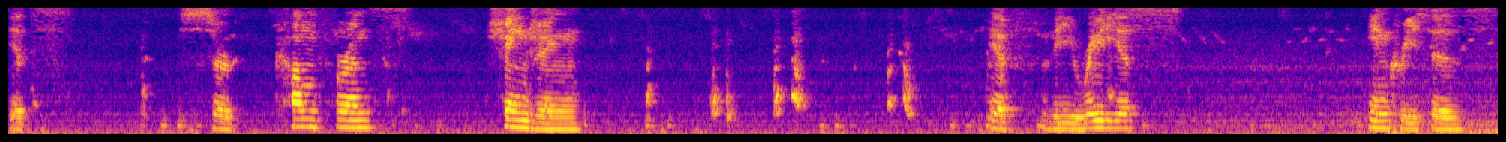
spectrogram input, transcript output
its circumference changing if the radius increases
